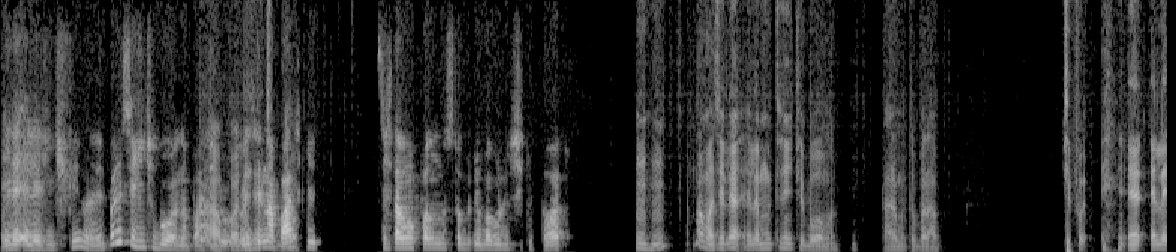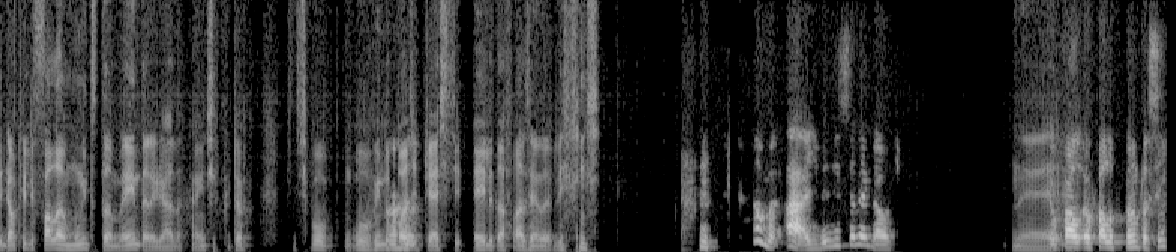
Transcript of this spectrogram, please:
Ele, é- ele é bom. gente fina? Ele parece ser gente boa na parte. Não, que eu, ele é entrei na boa. parte que vocês estavam falando sobre o bagulho do TikTok. Uhum. Não, mas ele é, ele é muito gente boa, mano. O cara é muito brabo. Tipo, é, é legal que ele fala muito também, tá ligado? A gente fica, tipo, ouvindo o Aham. podcast ele tá fazendo ali. Ah, mas, ah, às vezes isso é legal. tipo, É... Eu falo, eu falo tanto assim.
